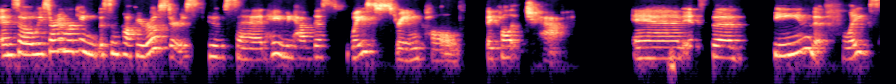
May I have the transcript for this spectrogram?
And so we started working with some coffee roasters who said, "Hey, we have this waste stream called they call it chaff, and it's the bean that flakes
